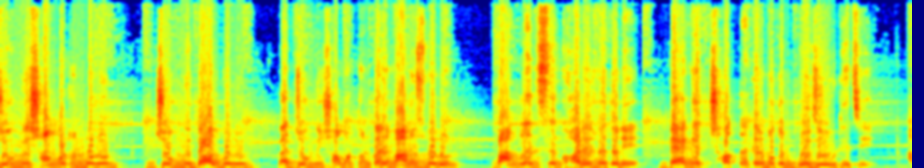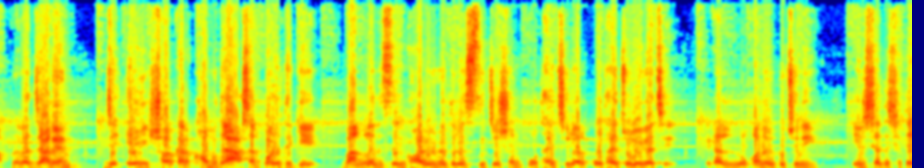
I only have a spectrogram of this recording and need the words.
জঙ্গি সংগঠন বলুন, জঙ্গি দল বলুন বা জঙ্গি সমর্থনকারী মানুষ বলুন, বাংলাদেশের ঘরের ভেতরে ব্যাঙের ছত্রাকের মতন গজে উঠেছে। আপনারা জানেন যে এই সরকার ক্ষমতায় আসার পরে থেকে বাংলাদেশের ঘরের ভেতরে সিচুয়েশন কোথায় ছিল আর কোথায় চলে গেছে, এটা লোকানোর কিছু নেই। এর সাথে সাথে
